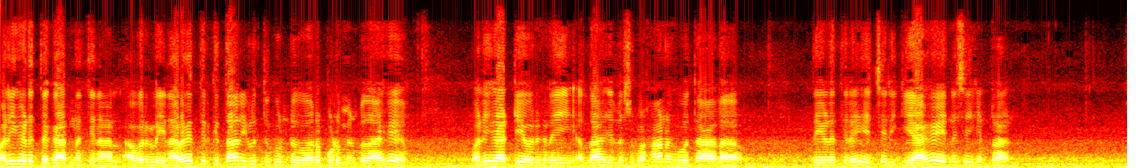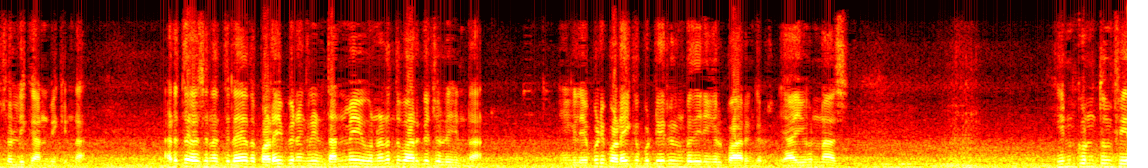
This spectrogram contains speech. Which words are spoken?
வழிகெடுத்த காரணத்தினால் அவர்களை நரகத்திற்குத்தான் இழுத்து கொண்டு வரப்படும் என்பதாக வழிகாட்டியவர்களை அல்லாஹ் ஜல்ல சுபஹானஹு இந்த இடத்திலே எச்சரிக்கையாக என்ன செய்கின்றான்? சொல்லி காண்பிக்கின்றான். அடுத்த வசனத்திலே அந்த படைப்பினங்களின் தன்மையை உணர்ந்து பார்க்க சொல்லுகின்றான். நீங்கள் எப்படி படைக்கப்பட்டீர்கள் என்பதை நீங்கள் பாருங்கள். யா யுஹன்னாஸ் இன் குன்தும் ஃபி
